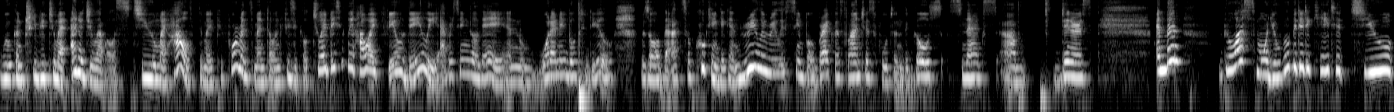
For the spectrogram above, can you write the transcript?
will contribute to my energy levels, to my health, to my performance, mental and physical, to basically how I feel daily, every single day, and what I'm able to do with all that. So cooking again, really, really simple: breakfast, lunches, food on the goes, snacks, um, dinners, and then the last module will be dedicated to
